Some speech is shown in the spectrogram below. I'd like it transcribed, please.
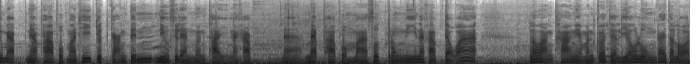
คือแมปเนี่ยพาผมมาที่จุดกลางเต็นท์นิวซีแลนด์เมืองไทยนะครับแมปพาผมมาสุดตรงนี้นะครับ แต่ว่าระหว่างทางเนี่ยมันก็จะเลี้ยวลงได้ตลอด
